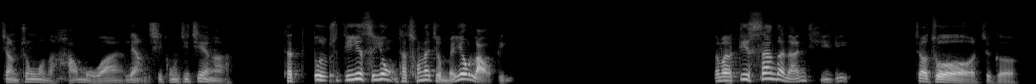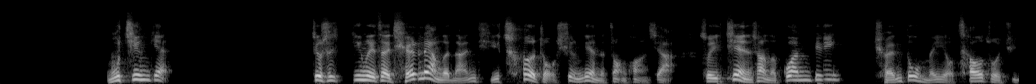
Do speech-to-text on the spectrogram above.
像中共的航母啊、两栖攻击舰啊，它都是第一次用，它从来就没有老兵。那么第三个难题叫做这个无经验。就是因为在前两个难题撤走训练的状况下，所以舰上的官兵全都没有操作军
